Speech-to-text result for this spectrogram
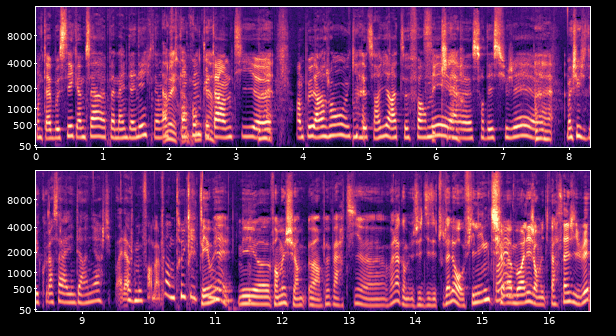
quand t'as bossé comme ça pas mal d'années finalement Ah ouais, tu te rends compte que compteur. t'as un petit un peu d'argent qui peut te servir à te former sur des sujets. Moi, je sais que j'ai découvert ça l'année dernière. Je dis, bah là, je me forme à plein de trucs et tout. Mais ouais, mais enfin, moi, je suis un, un peu partie, voilà, comme je disais tout à l'heure, au feeling, tu Ouais. vois, bon, allez, j'ai envie de faire ça, j'y vais,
